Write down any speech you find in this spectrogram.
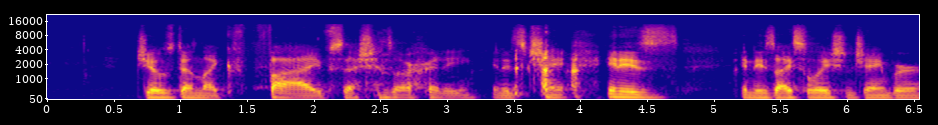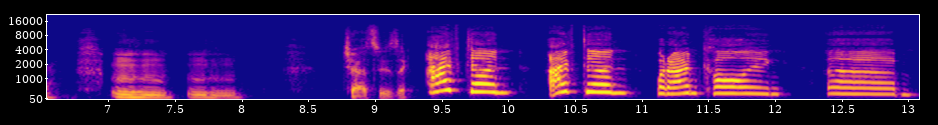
Joe's done like five sessions already in his cha- in his in his isolation chamber. Mm-hmm. Mm-hmm. Chaozu's like, I've done, I've done what I'm calling um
